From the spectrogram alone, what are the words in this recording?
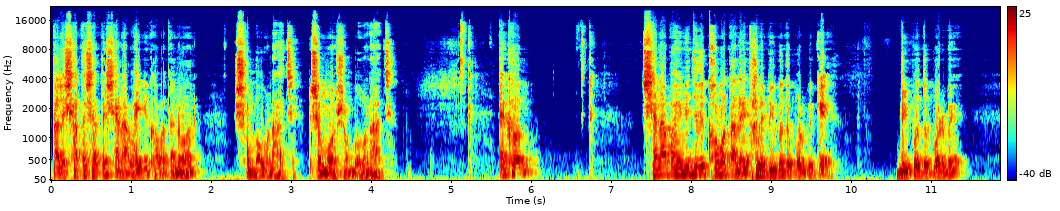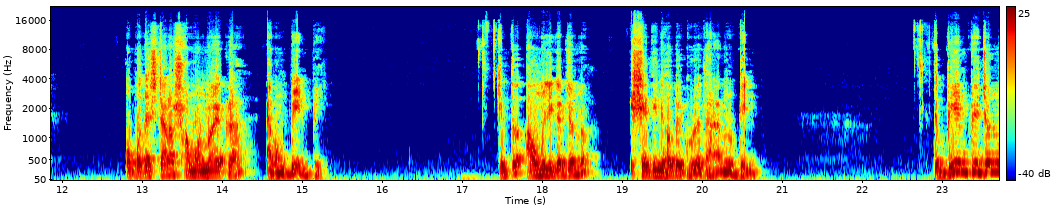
তাহলে সাথে সাথে সেনাবাহিনী ক্ষমতা নেওয়ার সম্ভাবনা আছে, সমূহ সম্ভাবনা আছে। এখন সেনাবাহিনী যদি ক্ষমতা নেয়, তাহলে বিপদে পড়বে কে? বিপদে পড়বে উপদেষ্টারা, সমন্বয়করা এবং বিএনপি। কিন্তু আওয়ামী লীগের জন্য সেদিন হবে ঘুরে দাঁড়ানোর দিন। তো বিএনপির জন্য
